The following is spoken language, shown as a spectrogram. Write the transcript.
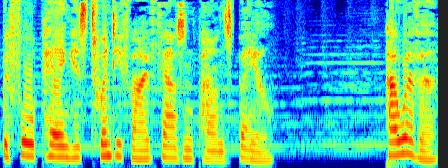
before paying his £25,000 bail. However,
